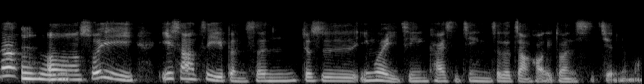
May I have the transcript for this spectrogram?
那嗯、呃，所以伊莎自己本身就是因为已经开始经营这个账号一段时间了嘛，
